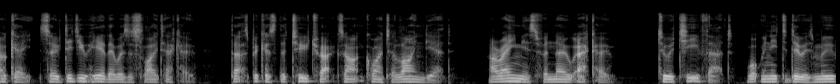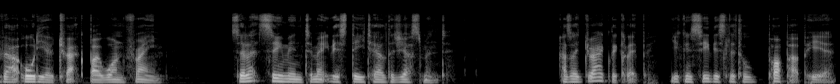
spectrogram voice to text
Okay, so did you hear there was a slight echo? That's because the two tracks aren't quite aligned yet. Our aim is for no echo. To achieve that, what we need to do is move our audio track by one frame. So let's zoom in to make this detailed adjustment. As I drag the clip, you can see this little pop-up here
